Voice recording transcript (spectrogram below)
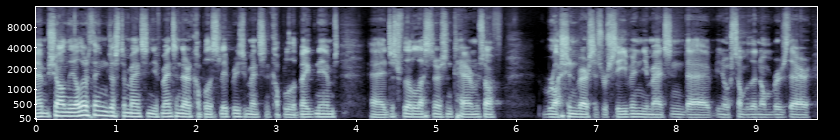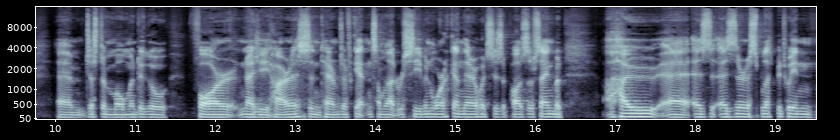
Um, Sean, the other thing just to mention, you've mentioned there a couple of sleepers, you mentioned a couple of the big names, uh, just for the listeners in terms of rushing versus receiving. You mentioned uh, you know some of the numbers there um, just a moment ago for Najee Harris in terms of getting some of that receiving work in there, which is a positive sign, but how uh, is is there a split between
